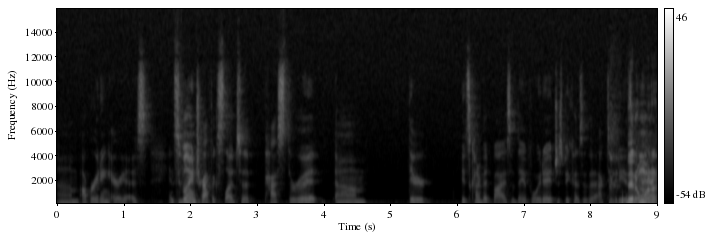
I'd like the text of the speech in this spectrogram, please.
um, operating areas, and civilian traffic's allowed to pass through it. Um, they're it's kind of advised that they avoid it just because of the activity. They don't want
